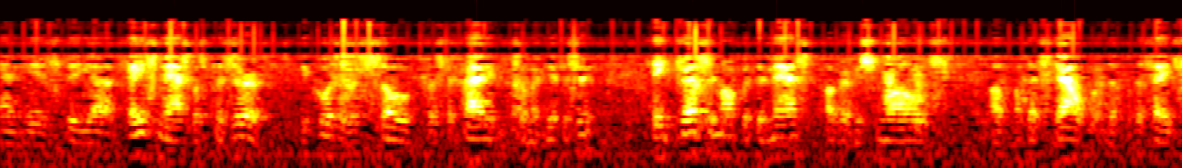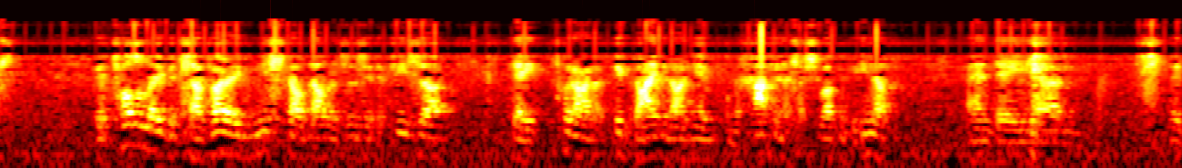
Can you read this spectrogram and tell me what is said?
and his, the uh, face mask was preserved because it was so aristocratic and so magnificent. They dress him up with the mask of Rabbi Shmuel's, of, of the scalp, of the, of the face. V'tolole b'tzavari miskal dalar zuzi the pisa. They put on a big diamond on him, umechafin as hashvotim v'inav, and they um, they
